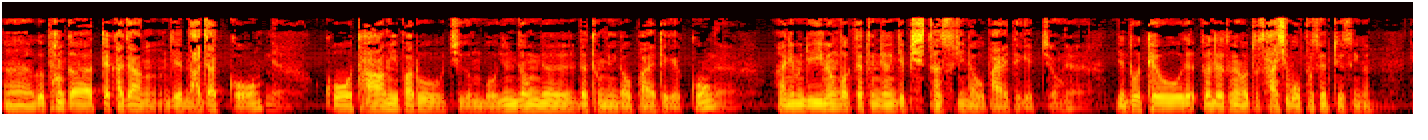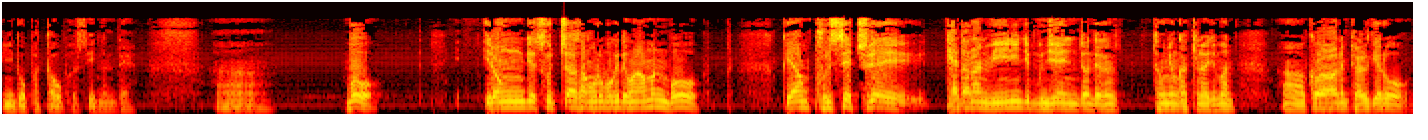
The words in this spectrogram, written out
어, 그 평가 때 가장 이제 낮았고 네. 그 다음이 바로 지금 뭐 윤석열 대통령이라고 봐야 되겠고 네. 아니면 이제 이명박 대통령 이제 비슷한 수준이라고 봐야 되겠죠. 네. 이제 노태우 대- 전 대통령은 또 45%였으니까 굉장히 높았다고 볼 수 있는데 아, 뭐 이런 이제 숫자상으로 보게 되고 나면 뭐 그냥 불세출의 대단한 위인이 이제 문재인 전 대통령 같긴 하지만 어, 그와는 별개로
